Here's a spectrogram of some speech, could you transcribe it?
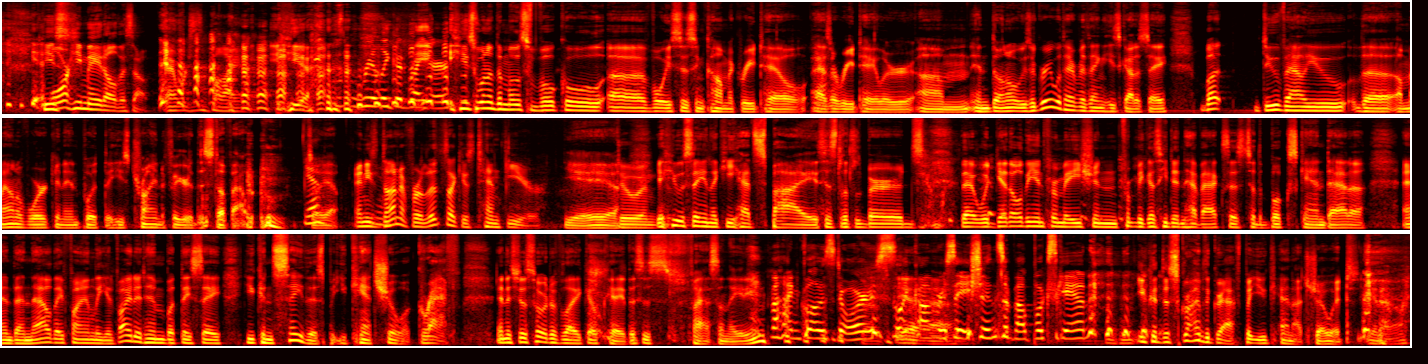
He's, or he made all this up, and we're just buying it. yeah. Really good writer. He's one of the most vocal uh, voices in comic retail as a retailer, um, and don't always agree with everything he's got to say, but do value the amount of work and input that he's trying to figure this stuff out. Yeah. So yeah. And he's Yeah. done it for that's like his tenth year. Yeah. Doing- Yeah, he was saying like he had spies, his little birds that would get all the information from because he didn't have access to the book scan data. And then now they finally invited him, but they say you can say this, but you can't show a graph. And it's just sort of like, okay, this is fascinating. Behind closed doors, like Yeah. conversations about book scan. Mm-hmm. you could describe the graph, but you cannot show it. You know.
